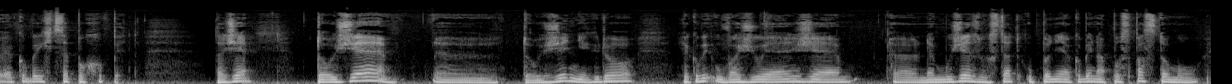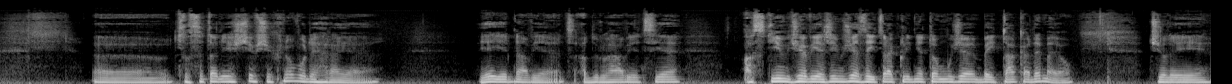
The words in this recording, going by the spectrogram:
jakoby chce pochopit. Takže to, že, eh, to, že někdo jakoby uvažuje, že eh, nemůže zůstat úplně jakoby na pospas tomu, eh, co se tady ještě všechno odehraje, je jedna věc. A druhá věc je, a s tím, že věřím, že zítra klidně to může být tak a jdeme, jo. Čili e,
